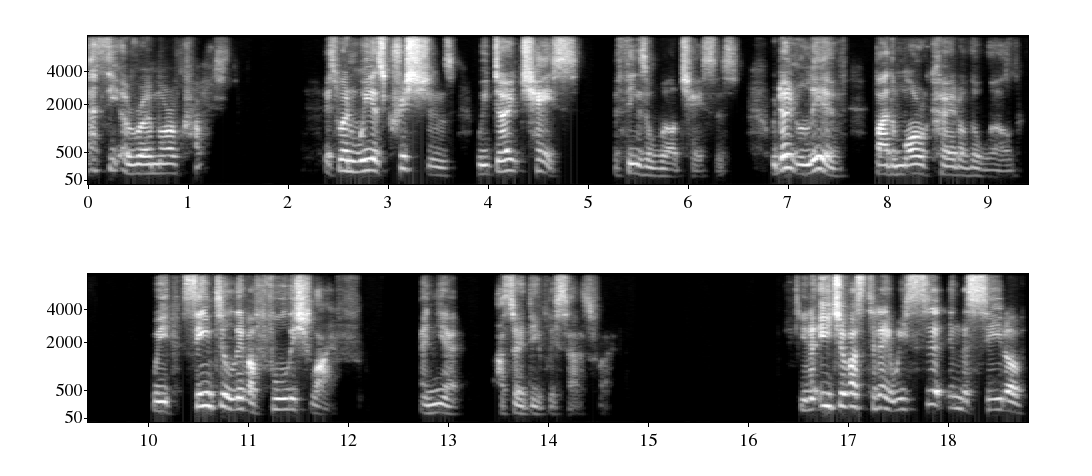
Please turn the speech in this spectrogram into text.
That's the aroma of Christ. It's when we as Christians, we don't chase the things the world chases. We don't live by the moral code of the world. We seem to live a foolish life and yet are so deeply satisfied. You know, each of us today, we sit in the seat of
